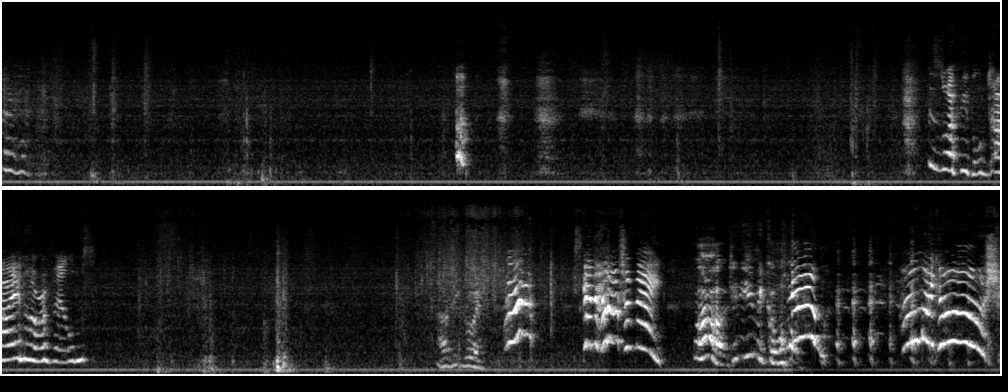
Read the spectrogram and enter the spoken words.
This is why people die in horror films. How's it going? Ah! You scared the hell out of me! What? Didn't you hear me come on? No! Oh my gosh!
